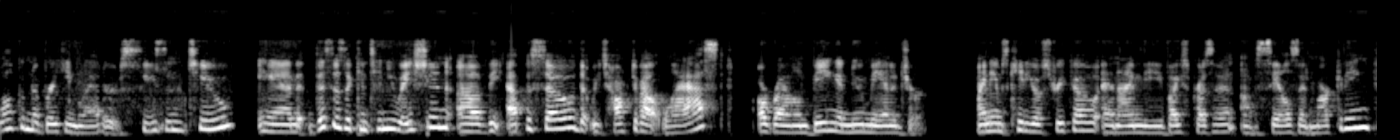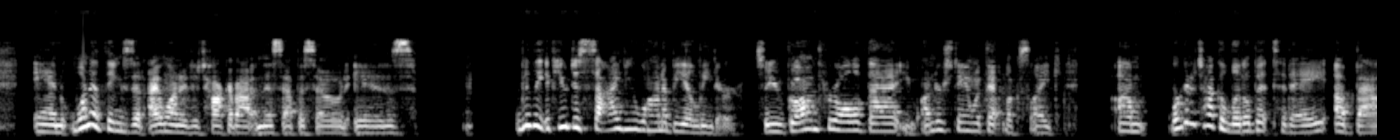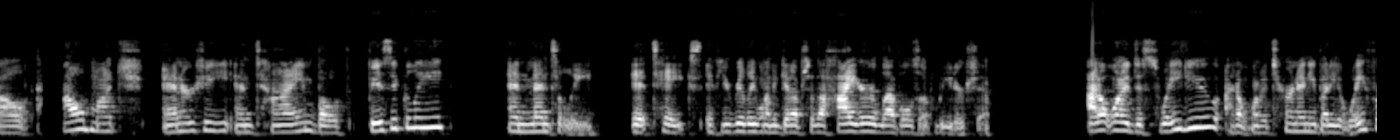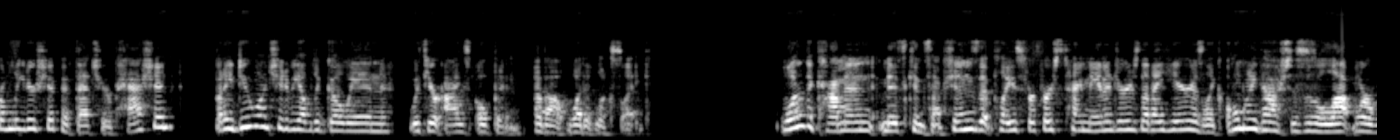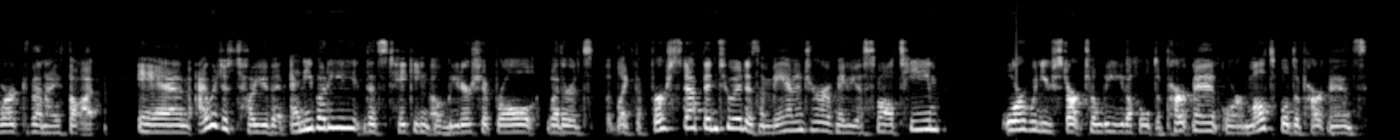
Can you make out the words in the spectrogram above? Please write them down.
Welcome to Breaking Ladders, Season 2. And this is a continuation of the episode that we talked about last around being a new manager. My name is Katie Ostrico, and I'm the Vice President of Sales and Marketing. And one of the things that I wanted to talk about in this episode is really if you decide you want to be a leader, so you've gone through all of that, you understand what that looks like. Um, we're going to talk a little bit today about how much energy and time, both physically and mentally, it takes if you really want to get up to the higher levels of leadership. I don't want to dissuade you. I don't want to turn anybody away from leadership if that's your passion, but I do want you to be able to go in with your eyes open about what it looks like. One of the common misconceptions that plays for first time managers that I hear is like, oh my gosh, this is a lot more work than I thought. And I would just tell you that anybody that's taking a leadership role, whether it's like the first step into it as a manager of maybe a small team, or when you start to lead a whole department or multiple departments,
